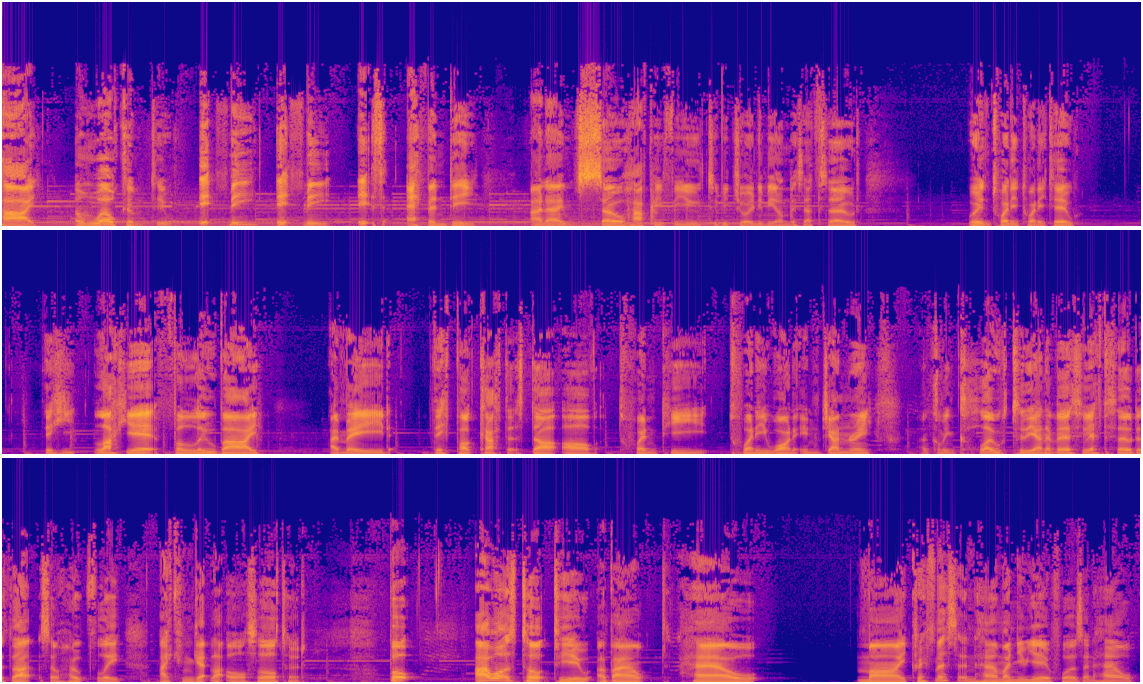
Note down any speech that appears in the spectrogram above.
Hi, and welcome to It's Me, It's Me, It's FND. And I'm so happy for you to be joining me on this episode. We're in 2022. The last year flew by. I made this podcast at the start of 2021 in January. I'm coming close to the anniversary episode of that, so hopefully I can get that all sorted. But I want to talk to you about how my Christmas and how my New Year was, and how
